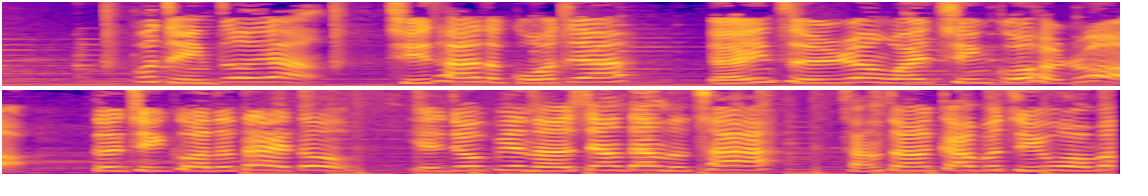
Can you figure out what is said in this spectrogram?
不仅这样，其他的国家。也因此认为秦国很弱，对秦国的态度也就变得相当的差，常常看不起我们。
